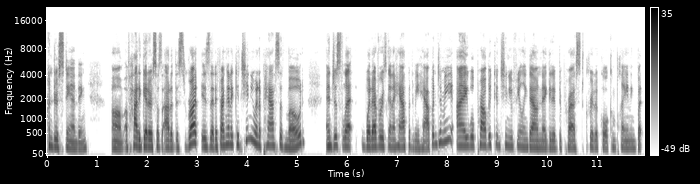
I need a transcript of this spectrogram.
understanding um, of how to get ourselves out of this rut is that if I'm going to continue in a passive mode and just let whatever is going to happen to me happen to me, I will probably continue feeling down, negative, depressed, critical, complaining. But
